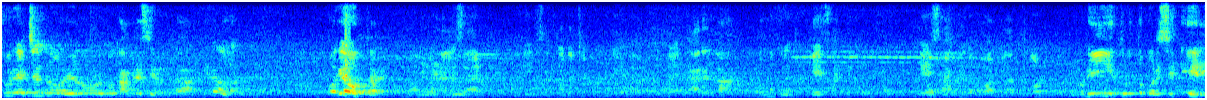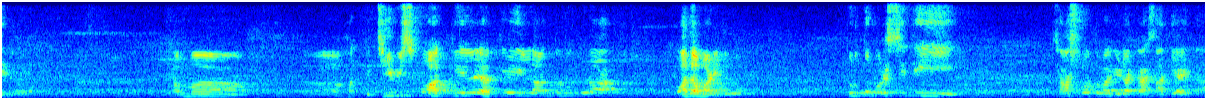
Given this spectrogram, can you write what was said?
ಸೂರ್ಯಚಂದ್ರ ಇರೋವರೆಗೂ ಕಾಂಗ್ರೆಸ್ ಇರುತ್ತಾ? ಇರಲ್ಲ. ಹೋಗೇ ಹೋಗ್ತಾರೆ. ಕೇಸ್ ಹಾಕಿದ್ರು ಕೇಸ್ ಹಾಕಿದ್ರು ನೋಡಿ ತುರ್ತು ಪರಿಸ್ಥಿತಿ ಹೇರಿದ್ರು ನಮ್ಮ ಹಕ್ಕು ಜೀವಿಸುವ ಹಕ್ಕಿಲ್ಲ ಹಕ್ಕೇ ಇಲ್ಲ ಅಂತಲೂ ಕೂಡ ವಾದ ಮಾಡಿದರು. ತುರ್ತು ಪರಿಸ್ಥಿತಿ ಶಾಶ್ವತವಾಗಿ ಇಡಕ್ಕೆ ಸಾಧ್ಯ ಆಯ್ತಾ?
